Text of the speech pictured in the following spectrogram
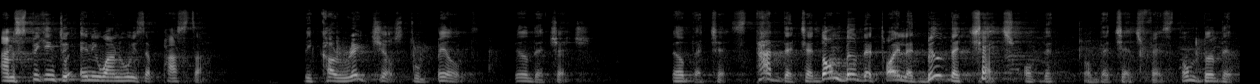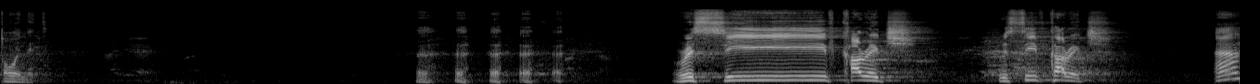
I'm speaking to anyone who is a pastor. Be courageous to build. Build the church. Build the church. Start the church. Don't build the toilet. Build the church of the of the church first. Don't build the toilet. Receive courage. Receive courage. Huh?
